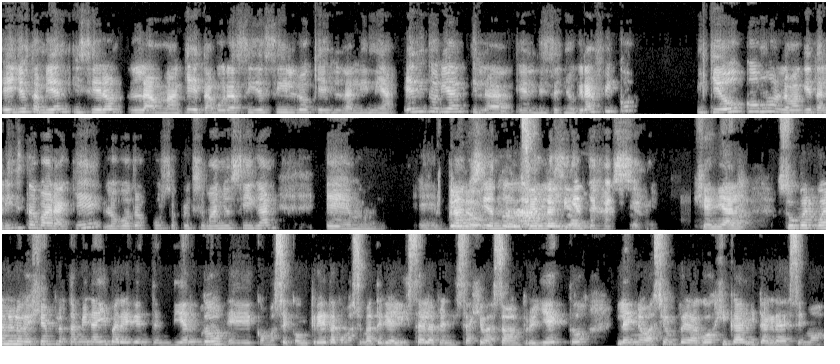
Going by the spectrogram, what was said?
ellos también hicieron la maqueta, por así decirlo, que es la línea editorial y la, el diseño gráfico y quedó como la maqueta lista para que los otros cursos próximo año sigan em, eh, produciendo, las siguientes versiones. Genial. Súper buenos los ejemplos también ahí para ir entendiendo eh, cómo se concreta, cómo se materializa el aprendizaje basado en proyectos, la innovación pedagógica y te agradecemos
